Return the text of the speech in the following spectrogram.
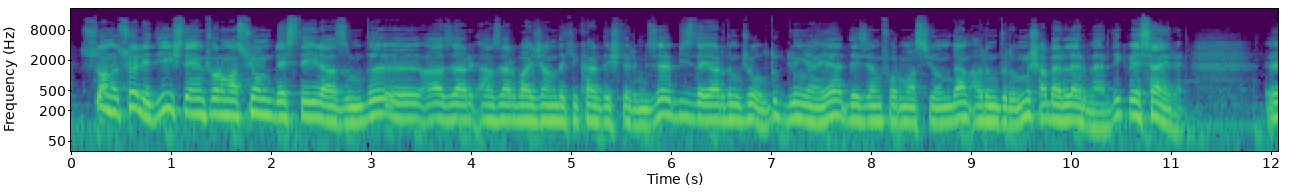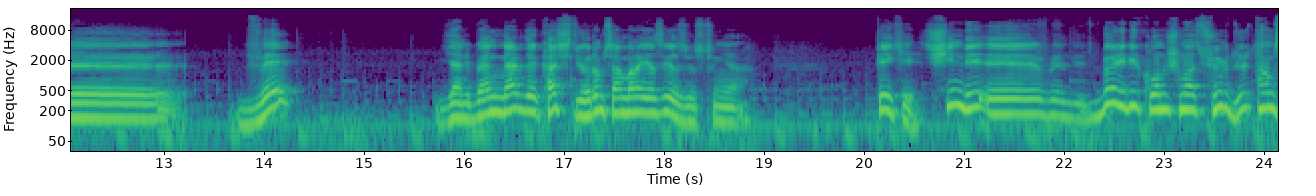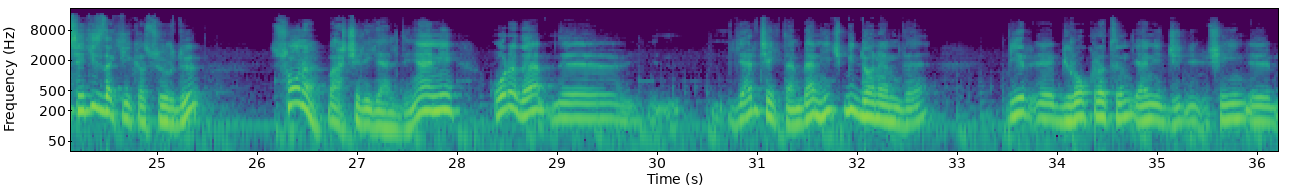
Sonra söylediği işte enformasyon desteği lazımdı. Ee, Azer, Azerbaycan'daki kardeşlerimize biz de yardımcı olduk. Dünyaya dezenformasyondan arındırılmış haberler verdik vesaire. Ee, ve yani ben nerede kaç diyorum sen bana yazı yazıyorsun ya. Peki şimdi e, böyle bir konuşma sürdü. Tam 8 dakika sürdü. Sonra Bahçeli geldi. Yani orada e, gerçekten ben hiçbir dönemde bir e, bürokratın yani şeyin e,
